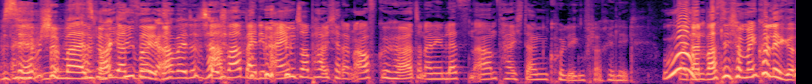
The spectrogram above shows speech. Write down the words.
Sam schon mal als Barkeeper erzählt, ne? gearbeitet hat. Aber bei dem einen Job habe ich ja dann aufgehört und an dem letzten Abend habe ich dann einen Kollegen flachgelegt. Weil dann war es nicht mehr mein Kollege.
